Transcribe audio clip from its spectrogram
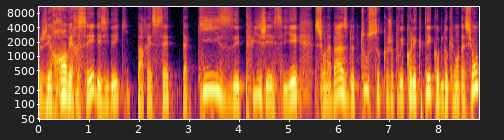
j'ai renversé des idées qui paraissaient acquises et puis j'ai essayé sur la base de tout ce que je pouvais collecter comme documentation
